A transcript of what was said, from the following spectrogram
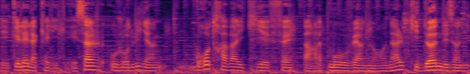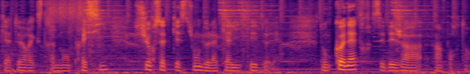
et quelle est la qualité. Et ça, aujourd'hui, il y a un gros travail qui est fait par Atmo Auvergne-Rhône-Alpes qui donne des indicateurs extrêmement précis sur cette question de la qualité de l'air. Donc connaître, c'est déjà important.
